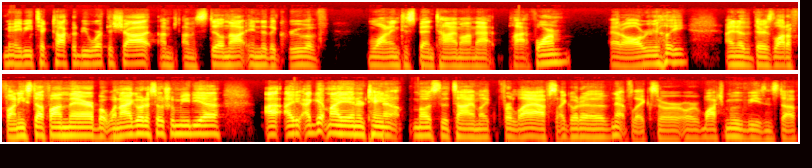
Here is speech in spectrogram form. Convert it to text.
maybe TikTok would be worth a shot. I'm I'm still not into the groove of wanting to spend time on that platform at all really. I know that there's a lot of funny stuff on there, but when I go to social media, I, I get my entertainment most of the time, like for laughs, I go to Netflix or, or watch movies and stuff,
